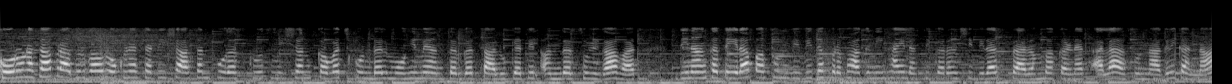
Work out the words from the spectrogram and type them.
कोरोनाचा प्रादुर्भाव रोखण्यासाठी शासन पुरस्कृत मिशन कवच कुंडल मोहिमेअंतर्गत तालुक्यातील अंदरसुल गावात दिनांक तेरा पासून विविध प्रभागनिहाय लसीकरण शिबिरास प्रारंभ करण्यात आला असून नागरिकांना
